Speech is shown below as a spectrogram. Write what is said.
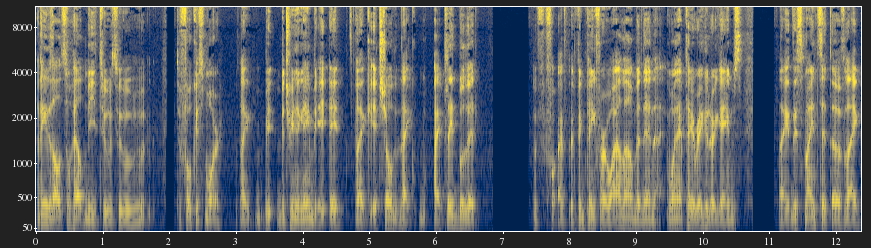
I think it also helped me to to to focus more. Like be, between the game, it, it, like it showed like I played Bullet. For, I've been playing for a while now, but then I, when I play regular games, like this mindset of like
